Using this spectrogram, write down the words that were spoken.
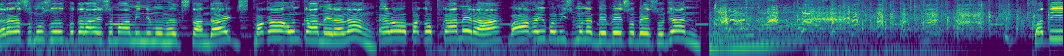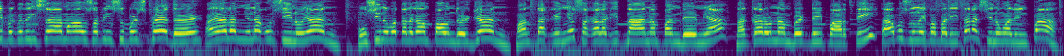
Talaga sumusunod ba talaga sa mga minimum health standards? Baka on camera lang. Pero pag off camera, baka kayo pa mismo nagbebeso-beso dyan. Pati pagdating sa mga usaping super spreader, ay alam nyo na kung sino yan. Kung sino ba talaga ang founder dyan. Mantakin nyo sa kalagitnaan ng pandemya, nagkaroon ng birthday party, tapos nung naipabalita, nagsinungaling pa.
